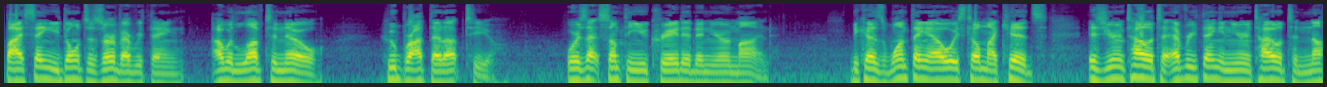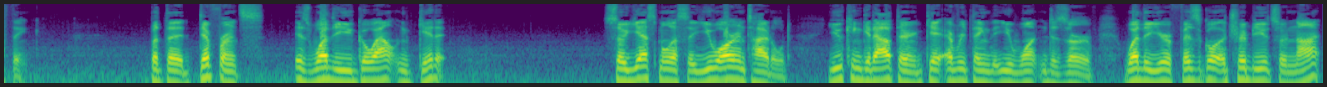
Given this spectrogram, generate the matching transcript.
by saying you don't deserve everything, I would love to know who brought that up to you? Or is that something you created in your own mind? Because one thing I always tell my kids is you're entitled to everything and you're entitled to nothing. But the difference is whether you go out and get it. So, yes, Melissa, you are entitled. You can get out there and get everything that you want and deserve. Whether your physical attributes or not,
